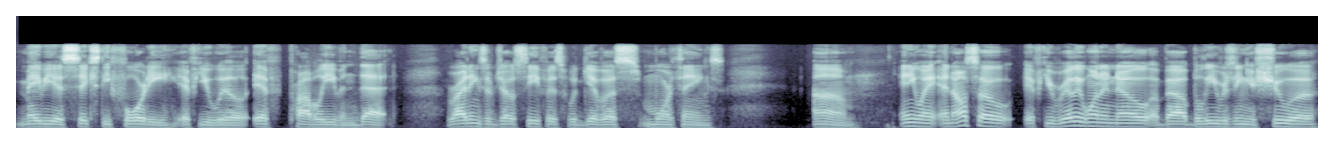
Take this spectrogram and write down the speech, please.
maybe a 60 40, if you will, if probably even that writings of Josephus would give us more things. Um, anyway, and also if you really want to know about believers in Yeshua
